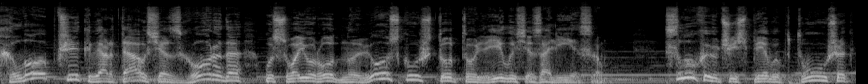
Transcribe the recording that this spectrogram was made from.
Хлопчык вяртаўся з горада ў сваю родную вёску, што тулілася за лесам. Слухаючы спевы птушак,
